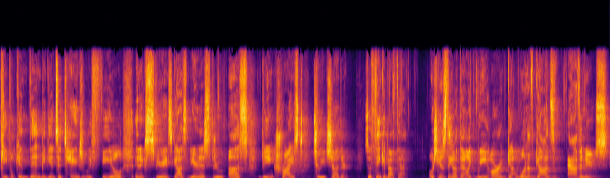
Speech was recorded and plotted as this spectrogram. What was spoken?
people can then begin to tangibly feel and experience God's nearness through us being Christ to each other. So think about that. I want you guys to think about that. Like we are one of God's avenues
